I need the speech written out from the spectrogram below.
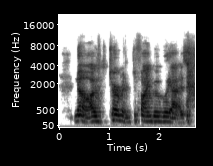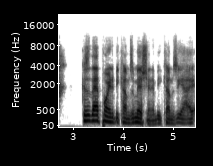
no, I was determined to find googly eyes. Because at that point, it becomes a mission. It becomes yeah, I,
